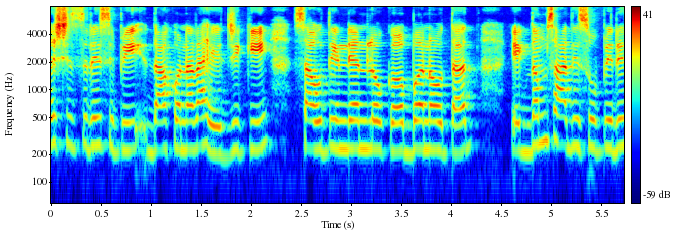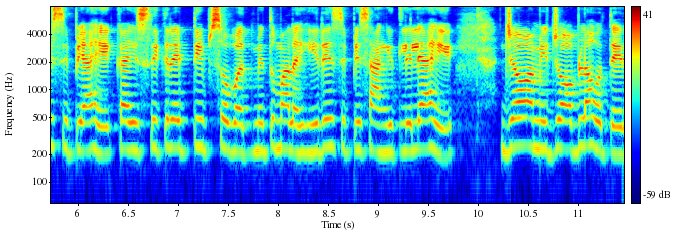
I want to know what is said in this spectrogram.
तशीच रेसिपी दाखवणार आहे जी की साऊथ इंडियन लोक बनवतात. एकदम साधी सोपी रेसिपी आहे. काही सिक्रेट टिप्ससोबत मी तुम्हाला ही रेसिपी सांगितलेली आहे. जेव्हा मी जॉबला होते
